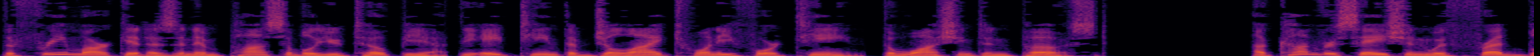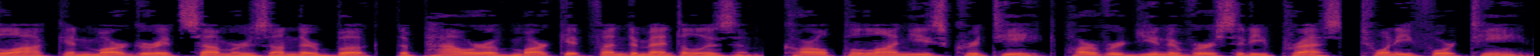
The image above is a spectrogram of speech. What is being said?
The Free Market is an Impossible Utopia the 18th of July 2014, The Washington Post A conversation with Fred Block and Margaret Somers on their book, The Power of Market Fundamentalism, Karl Polanyi's Critique Harvard University Press, 2014.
